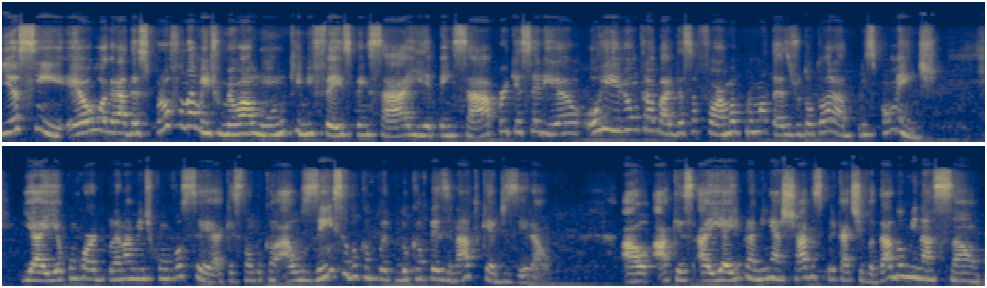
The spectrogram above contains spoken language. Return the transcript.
E assim, eu agradeço profundamente o meu aluno que me fez pensar e repensar, porque seria horrível um trabalho dessa forma para uma tese de doutorado, principalmente. E aí eu concordo plenamente com você. A questão do a ausência do, campo, do campesinato quer dizer algo. A, a, aí, aí para mim, a chave explicativa da dominação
